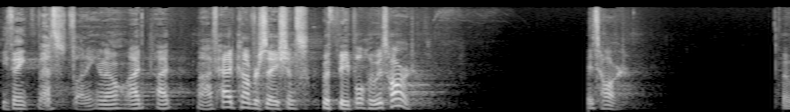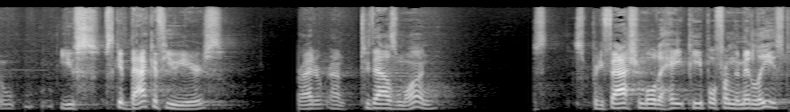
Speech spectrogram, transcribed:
You think that's funny, you know? I, I, I've had conversations with people who it's hard. It's hard. You skip back a few years, right around 2001, it's pretty fashionable to hate people from the Middle East.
